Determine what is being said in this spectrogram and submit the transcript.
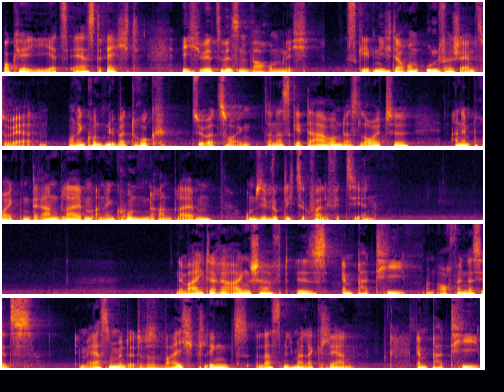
okay, jetzt erst recht. Ich will jetzt wissen, warum nicht. Es geht nicht darum, unverschämt zu werden und den Kunden über Druck zu überzeugen, sondern es geht darum, dass Leute an den Projekten dranbleiben, an den Kunden dranbleiben, um sie wirklich zu qualifizieren. Eine weitere Eigenschaft ist Empathie. Und auch wenn das jetzt im ersten Moment etwas weich klingt, lasst mich mal erklären. Empathie,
